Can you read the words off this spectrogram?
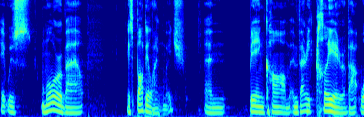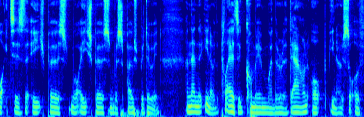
It was more about his body language and being calm and very clear about what it is that each person what each person was supposed to be doing and then the, you know the players had come in whether they're down up you know sort of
